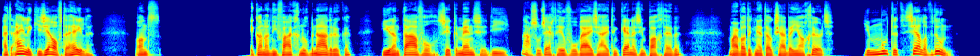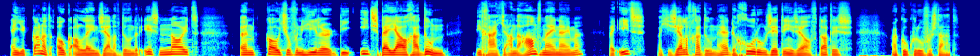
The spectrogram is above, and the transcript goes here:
uiteindelijk jezelf te helen. Want ik kan dat niet vaak genoeg benadrukken. Hier aan tafel zitten mensen die nou, soms echt heel veel wijsheid en kennis in pacht hebben. Maar wat ik net ook zei bij Jan Geurts, je moet het zelf doen. En je kan het ook alleen zelf doen. Er is nooit een coach of een healer die iets bij jou gaat doen. Die gaat je aan de hand meenemen bij iets wat je zelf gaat doen. Hè? De goeroe zit in jezelf. Dat is waar Koekeroe voor staat.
